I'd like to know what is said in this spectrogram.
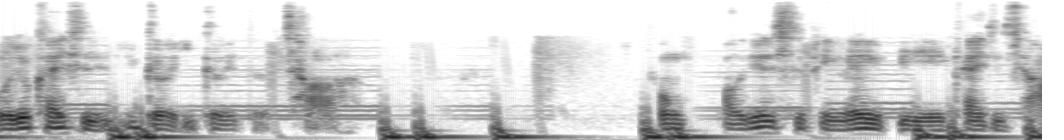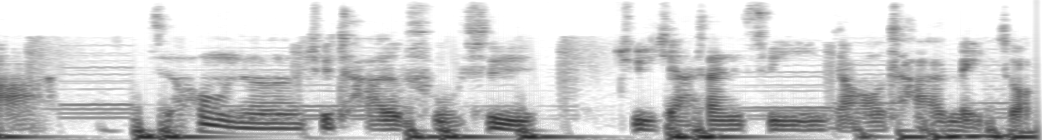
我就开始一个一个的查，从保健食品类别开始查，之后呢，去查了服饰、居家三 C，然后查了美妆。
